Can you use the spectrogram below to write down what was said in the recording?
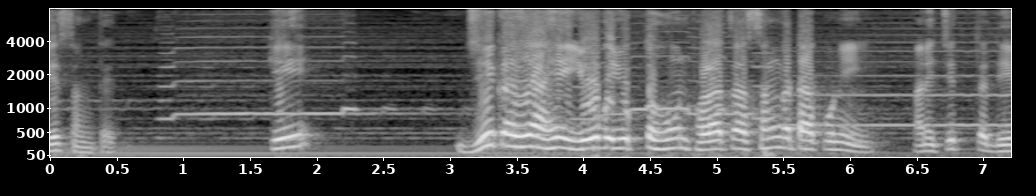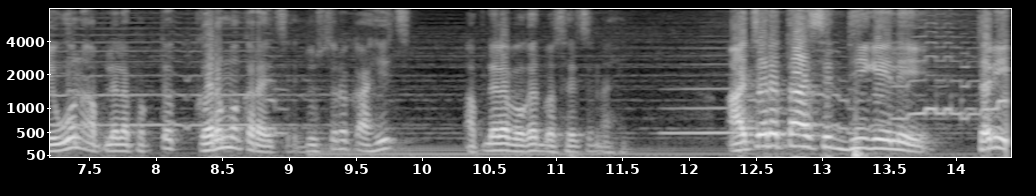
तेच सांगतायत की जे काही आहे योगयुक्त होऊन फळाचा संग टाकूनी आणि चित्त देऊन आपल्याला फक्त कर्म करायचे दुसरं काहीच आपल्याला बघत बसायचं नाही. आचरता सिद्धी गेले तरी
